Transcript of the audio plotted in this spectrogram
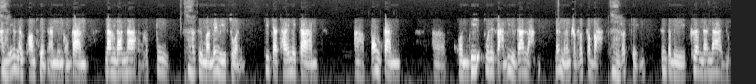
อัค่ะนนี้ก็คือความเสี่ยงอันหนึ่งของการนั่งด้านหน้าของรถตู้ค่ะก็คือมันไม่มีส่วนที่จะใช้ในการอ่าป้องกันอ่าคนที่ผู้โดยสารที่อยู่ด้านหลัง ไม่เหมือนกับรถกระบะหค่ะรือรถเก๋งซึ่งจะมีเครื่องด้านหน้าอยู่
